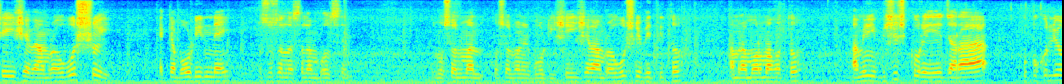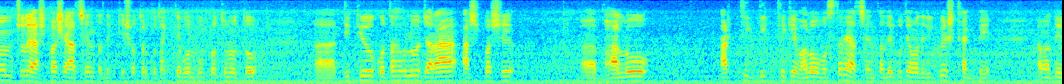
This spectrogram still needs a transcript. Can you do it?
সেই হিসাবে আমরা অবশ্যই একটা বডির নেয় রসুসাল্লাহ সাল্লাম বলছেন, মুসলমান মুসলমানের বডি সেই হিসাবে আমরা অবশ্যই ব্যতীত আমরা মর্মাহত। আমি বিশেষ করে যারা উপকূলীয় অঞ্চলে আশপাশে আছেন, তাদেরকে সতর্ক থাকতে বলব প্রথমত। দ্বিতীয় কথা হলো যারা আশপাশে ভালো আর্থিক দিক থেকে ভালো অবস্থানে আছেন, তাদের প্রতি আমাদের রিকোয়েস্ট থাকবে, আমাদের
